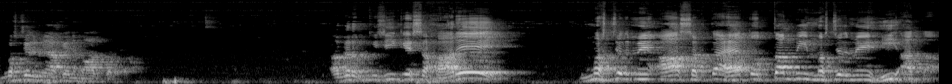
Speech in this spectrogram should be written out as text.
مسجد میں آ کے نماز پڑھتا۔ اگر کسی کے سہارے مسجد میں آ سکتا ہے تو تب بھی مسجد میں ہی آتا۔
